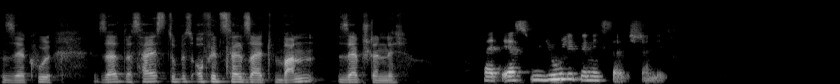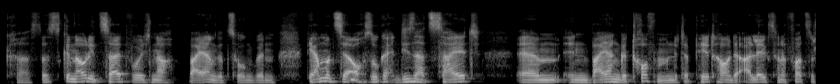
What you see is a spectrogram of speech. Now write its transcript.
Sehr cool. Das heißt, du bist offiziell seit wann selbstständig? Seit 1. Juli bin ich selbstständig. Krass, das ist genau die Zeit, wo ich nach Bayern gezogen bin. Wir haben uns ja auch sogar in dieser Zeit ähm, in Bayern getroffen mit der Petra und der Alex von der Forza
